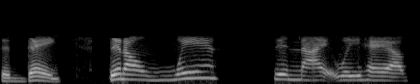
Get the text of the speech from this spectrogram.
today. Then on Wednesday night, we have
